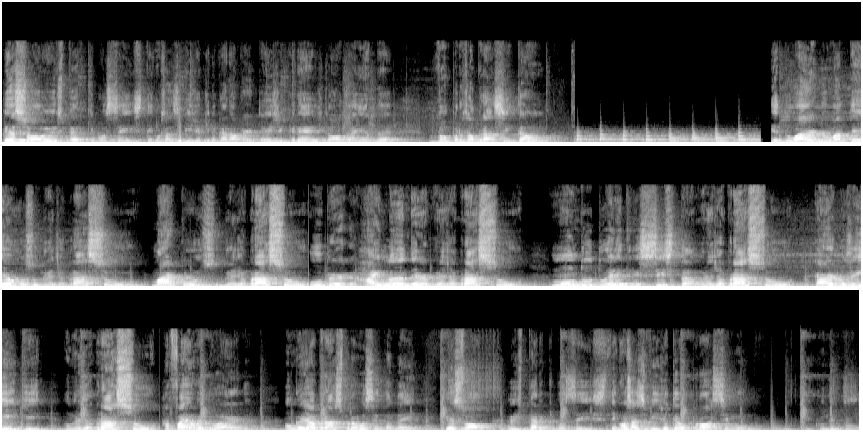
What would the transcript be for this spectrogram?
Pessoal, eu espero que vocês tenham gostado desse vídeo aqui no canal Cartões de Crédito Alta Renda. Vamos para os abraços então? Eduardo Matheus, um grande abraço. Marcos, um grande abraço. Uber Highlander, um grande abraço. Mundo do Eletricista, um grande abraço. Carlos Henrique, um grande abraço. Rafael Eduardo, um grande abraço para você também. Pessoal, eu espero que vocês tenham gostado desse vídeo. Até o próximo. Fique com Deus.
